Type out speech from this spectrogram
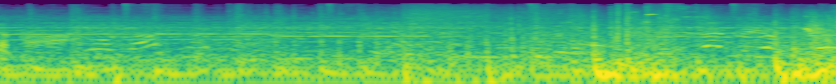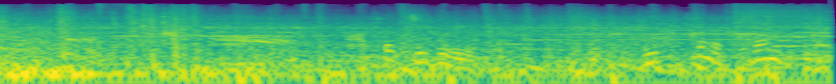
たかまたジブリぶっか。も絡んでない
